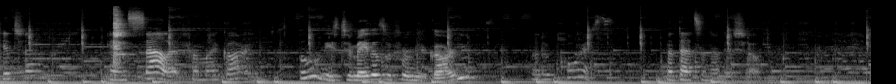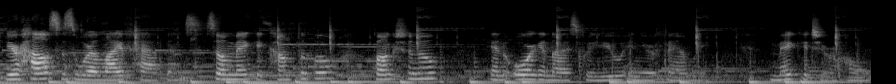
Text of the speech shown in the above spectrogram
kitchen and salad from my garden. Oh, these tomatoes are from your garden? But of course. But that's another show. Your house is where life happens, so make it comfortable, functional, and organized for you and your family. Make it your home.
